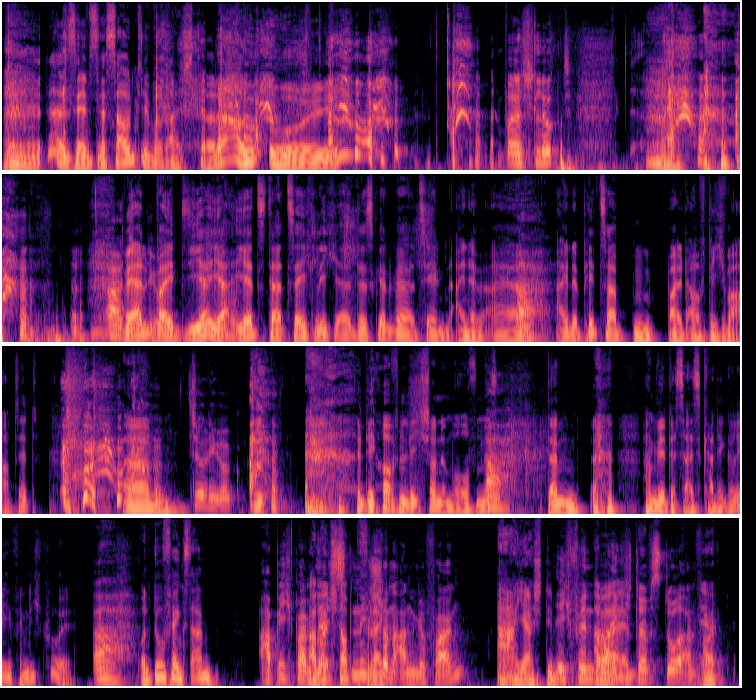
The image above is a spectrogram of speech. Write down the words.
ist selbst der Sound überrascht, oder? Ui. Verschluckt. ah, Während bei dir ja jetzt tatsächlich, äh, das können wir erzählen, eine, äh, ah. eine Pizza bald auf dich wartet. ähm, Entschuldigung. Die, die, hoffentlich schon im Ofen ist. Ah. Dann haben wir das als Kategorie, finde ich cool. Ah. Und du fängst an. Habe ich beim Aber letzten stopp, nicht schon angefangen? Ah ja, stimmt. Ich finde, eigentlich äh, dürfst du anfangen. Ja.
